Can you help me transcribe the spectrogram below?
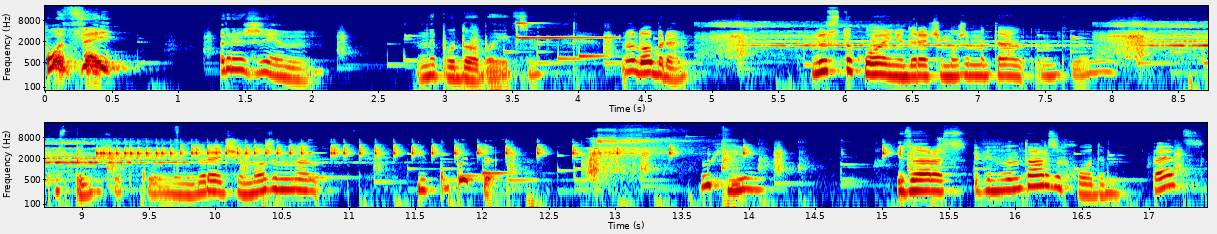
Оцей режим не подобається. Ну, добре. Плюс 100 коїнів, до речі, можемо та. Плюс 50 коїнів. До речі, можемо на... і купити. Ух. І зараз в інвентар заходимо. Пец.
